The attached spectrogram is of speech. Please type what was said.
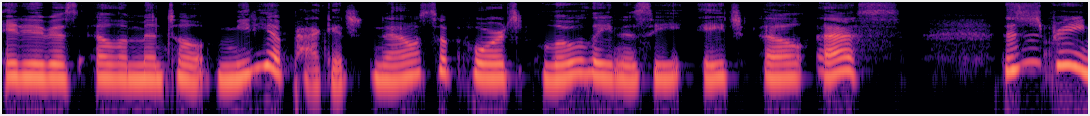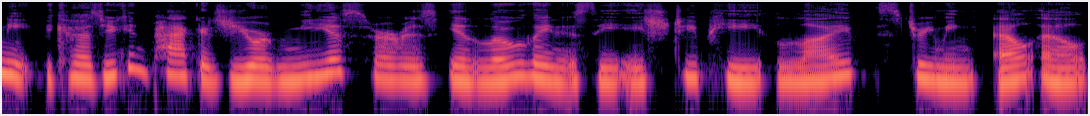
AWS Elemental Media Package now supports low latency HLS. This is pretty neat because you can package your media service in low latency HTTP live streaming LL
